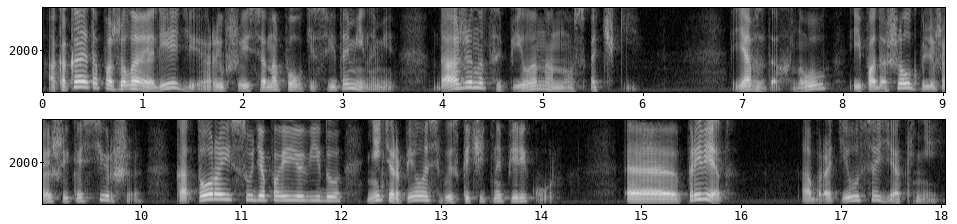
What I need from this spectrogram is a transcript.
А какая-то пожилая леди, рывшаяся на полке с витаминами, даже нацепила на нос очки. Я вздохнул и подошел к ближайшей кассирше, которой, судя по ее виду, не терпелось выскочить на перекур. «Э, привет!» – обратился я к ней.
